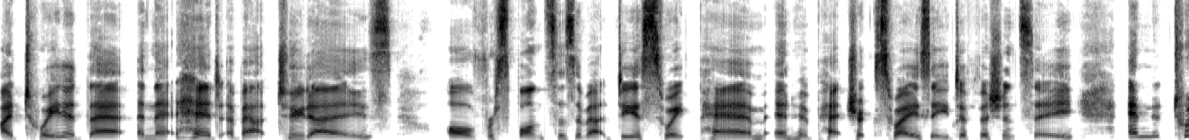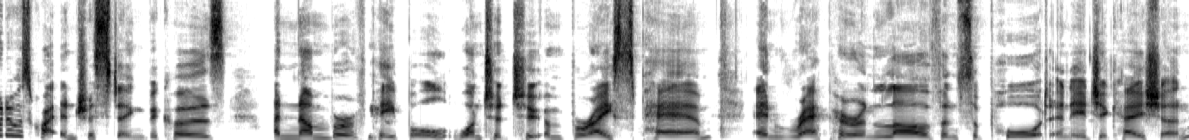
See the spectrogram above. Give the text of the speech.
I tweeted that and that had about two days of responses about dear sweet Pam and her Patrick Swayze deficiency. And Twitter was quite interesting because a number of people wanted to embrace Pam and wrap her in love and support and education.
